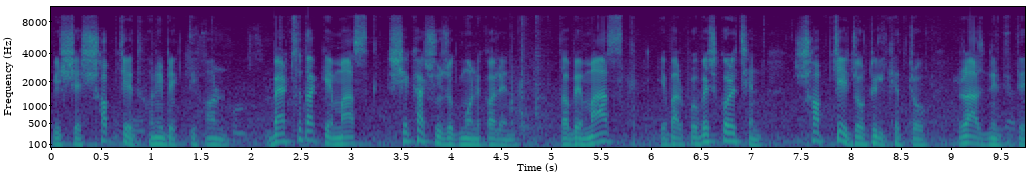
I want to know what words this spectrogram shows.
বিশ্বের সবচেয়ে ধনী ব্যক্তি হন। ব্যর্থতাকে মাস্ক শেখার সুযোগ মনে করেন। তবে মাস্ক এবার প্রবেশ করেছেন সবচেয়ে জটিল ক্ষেত্র রাজনীতিতে।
